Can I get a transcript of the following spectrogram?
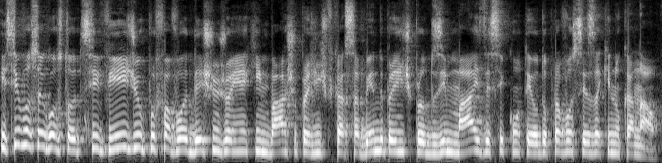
E se você gostou desse vídeo, por favor deixe um joinha aqui embaixo para a gente ficar sabendo e para a gente produzir mais desse conteúdo para vocês aqui no canal.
